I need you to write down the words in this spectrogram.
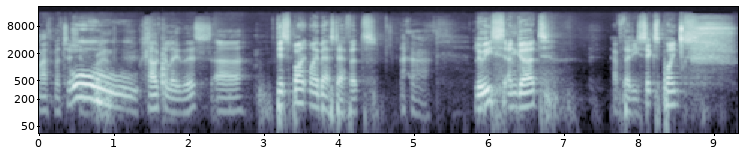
mathematician Ooh. friend calculate this, uh, Despite my best efforts, Luis and Gert, have 36 points.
